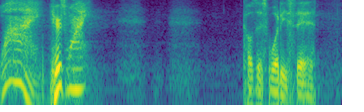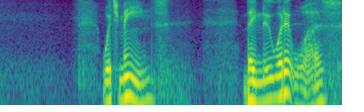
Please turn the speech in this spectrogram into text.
Why? Here's why. Because it's what he said. Which means they knew what it was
